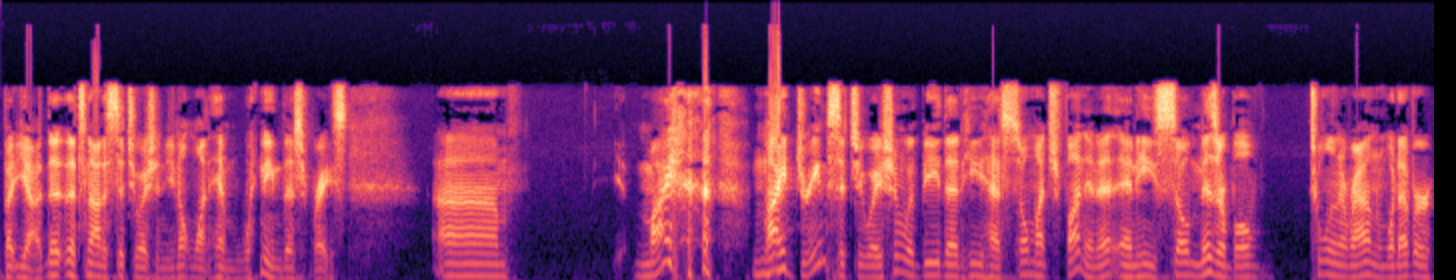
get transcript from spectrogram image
but yeah, th- that's not a situation you don't want him winning this race. Um, my my dream situation would be that he has so much fun in it and he's so miserable tooling around in whatever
